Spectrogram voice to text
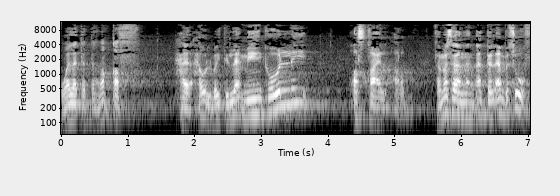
ولا تتوقف حول بيت الله من كل أصقاع الأرض. فمثلا أنت الآن بتشوف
